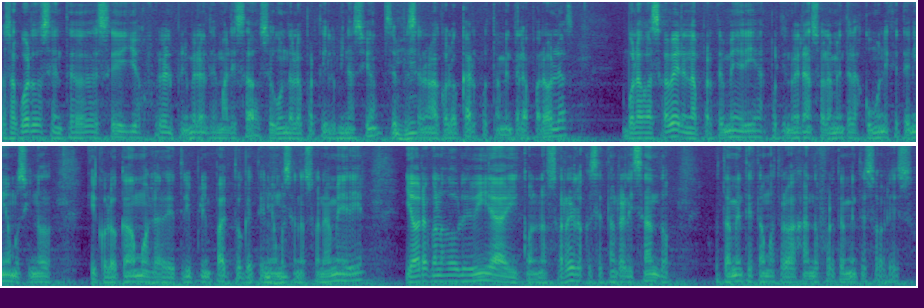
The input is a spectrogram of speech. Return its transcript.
Los acuerdos entre todos ellos fueron el primero el desmalezado, segundo la parte de iluminación. Se Ujú. empezaron a colocar justamente las farolas. Vos las vas a ver en la parte media, porque no eran solamente las comunes que teníamos, sino que colocábamos la de triple impacto que teníamos en la zona media. Y ahora con la doble vía y con los arreglos que se están realizando, justamente estamos trabajando fuertemente sobre eso.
